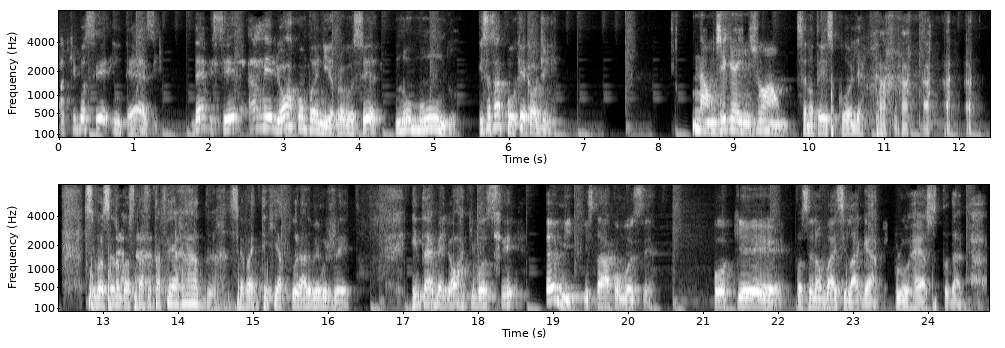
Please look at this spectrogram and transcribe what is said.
Porque você, em tese, deve ser a melhor companhia para você no mundo. E você sabe por quê, Claudine? Não, diga aí, João. Você não tem escolha. Se você não gostar, você está ferrado. Você vai ter que aturar do mesmo jeito. Então é melhor que você ame estar com você, porque você não vai se largar para o resto da vida.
